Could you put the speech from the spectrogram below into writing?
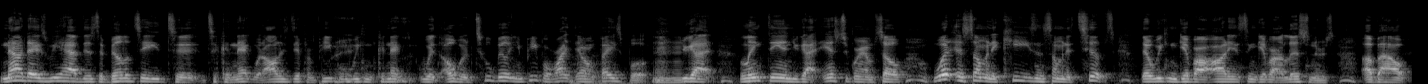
nowadays we have this ability to to connect with all these different people. We can connect with over two billion people right there on Facebook. Mm-hmm. You got LinkedIn, you got Instagram. So what is some of the keys and some of the tips that we can give our audience and give our listeners about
